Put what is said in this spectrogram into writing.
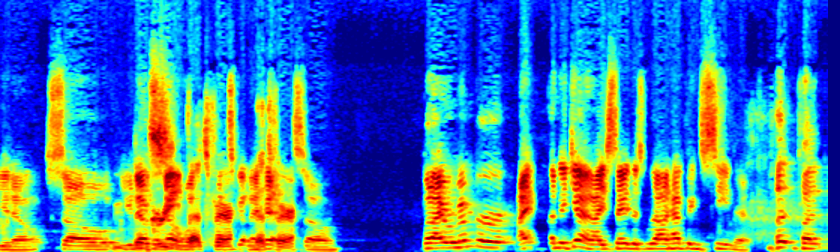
You know, so you mm, never Agreed. know what, That's fair. what's going to hit. fair. So, but I remember, I and again, I say this without having seen it, but but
